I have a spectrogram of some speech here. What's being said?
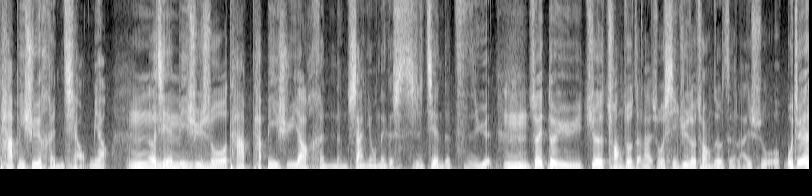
他必须很巧妙，嗯，而且必须说他他必须要很能善用那个时间的资源，嗯，所以对于这创作者来说，戏剧的创作者来说，我觉得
